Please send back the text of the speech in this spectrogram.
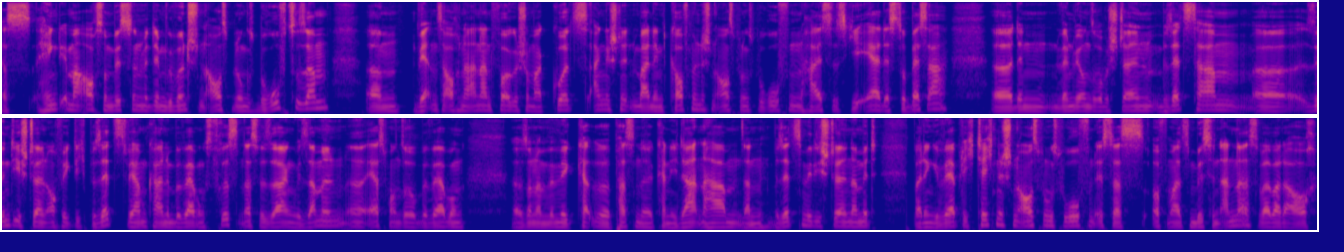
Das hängt immer auch so ein bisschen mit dem gewünschten Ausbildungsberuf zusammen. Ähm, wir hatten es auch in einer anderen Folge schon mal kurz angeschnitten. Bei den kaufmännischen Ausbildungsberufen heißt es, je eher, desto besser. Äh, denn wenn wir unsere Stellen besetzt haben, äh, sind die Stellen auch wirklich besetzt. Wir haben keine Bewerbungsfristen, dass wir sagen, wir sammeln äh, erstmal unsere Bewerbung, äh, sondern wenn wir äh, passende Kandidaten haben, dann besetzen wir die Stellen damit. Bei den gewerblich-technischen Ausbildungsberufen ist das oftmals ein bisschen anders, weil wir da auch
